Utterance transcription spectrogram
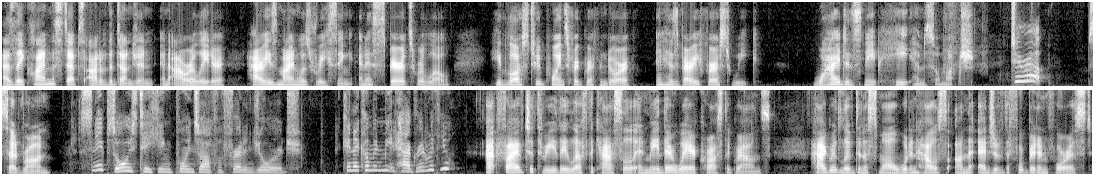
As they climbed the steps out of the dungeon, an hour later, Harry's mind was racing and his spirits were low. He'd lost two points for Gryffindor in his very first week. Why did Snape hate him so much? Cheer up. said Ron. Snape's always taking points off of Fred and George. Can I come and meet Hagrid with you? At five to three, they left the castle and made their way across the grounds. Hagrid lived in a small wooden house on the edge of the Forbidden Forest.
